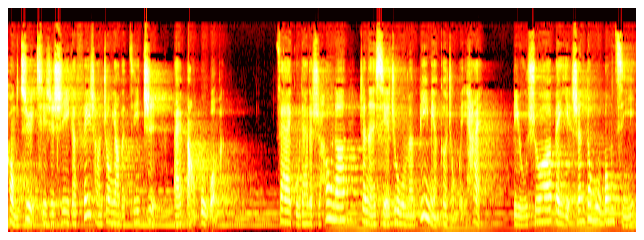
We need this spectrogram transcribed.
恐惧其实是一个非常重要的机制，来保护我们。在古代的时候呢，这能协助我们避免各种危害，比如说被野生动物攻击。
